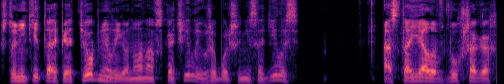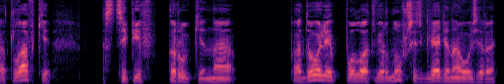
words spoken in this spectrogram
что Никита опять обнял ее, но она вскочила и уже больше не садилась, а стояла в двух шагах от лавки, сцепив руки на подоле, полуотвернувшись, глядя на озеро.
